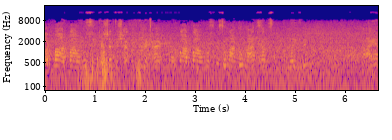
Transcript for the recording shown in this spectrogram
4 4 ونص الكشاف مش هياخد لك حاجة. 4 4 ونص بس هم عندهم ميعاد 5 لايف بيمنت معايا؟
